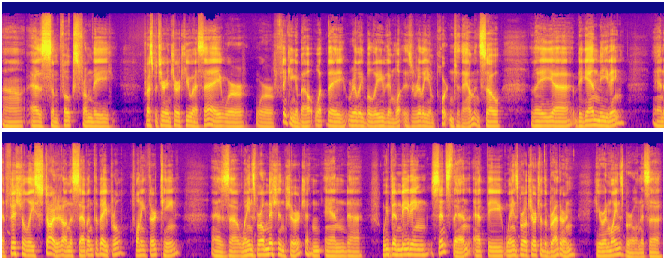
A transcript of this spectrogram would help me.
uh, as some folks from the Presbyterian Church USA were were thinking about what they really believed and what is really important to them, and so they uh, began meeting and officially started on the 7th of April, 2013, as uh, Waynesboro Mission Church. And, and uh, we've been meeting since then at the Waynesboro Church of the Brethren here in Waynesboro. And it's a,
